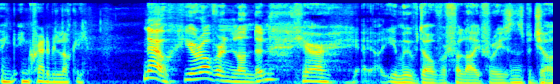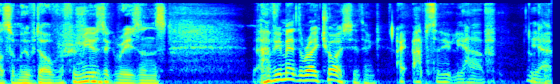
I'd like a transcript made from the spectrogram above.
in- incredibly lucky Now, you're over in London. You're you moved over for life reasons, but you also moved over for music reasons. Have you made the right choice, you think? I absolutely have. Yeah,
